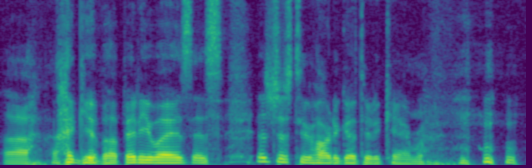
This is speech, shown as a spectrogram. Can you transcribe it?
Ah, I give up. Anyways, it's, it's just too hard to go through the camera.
